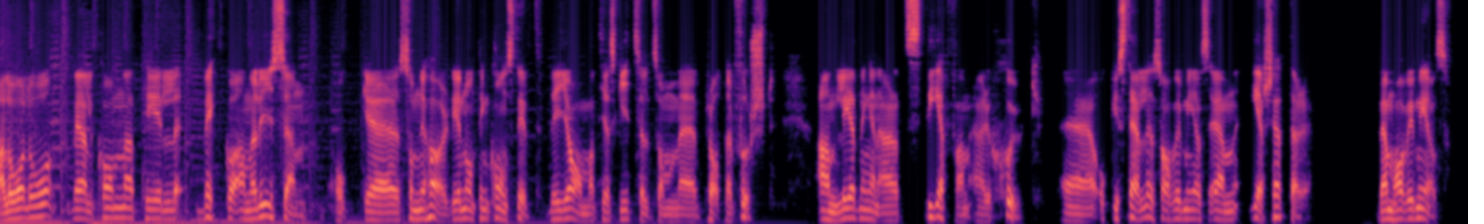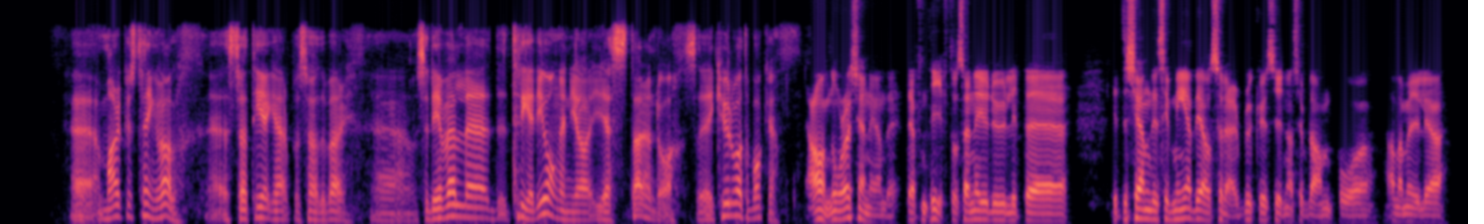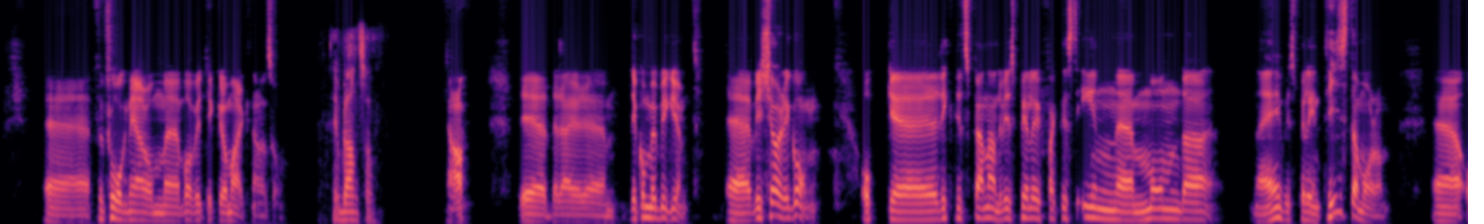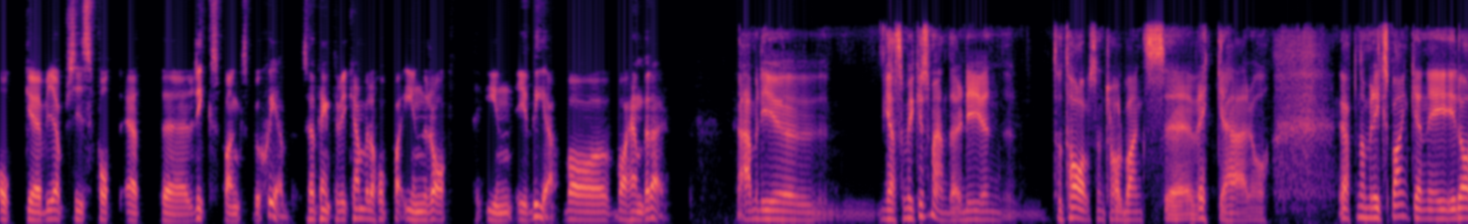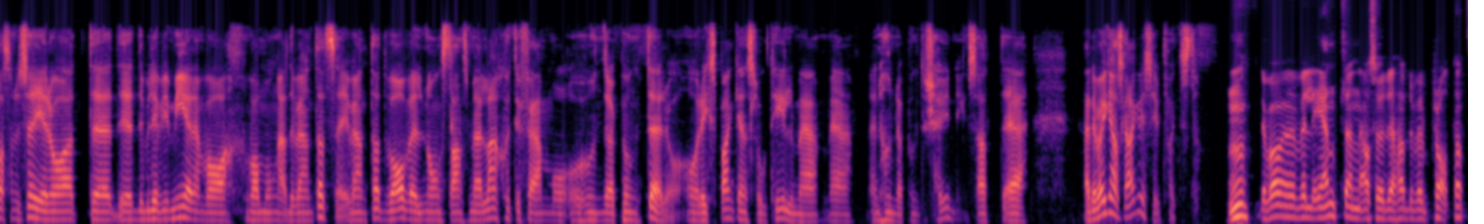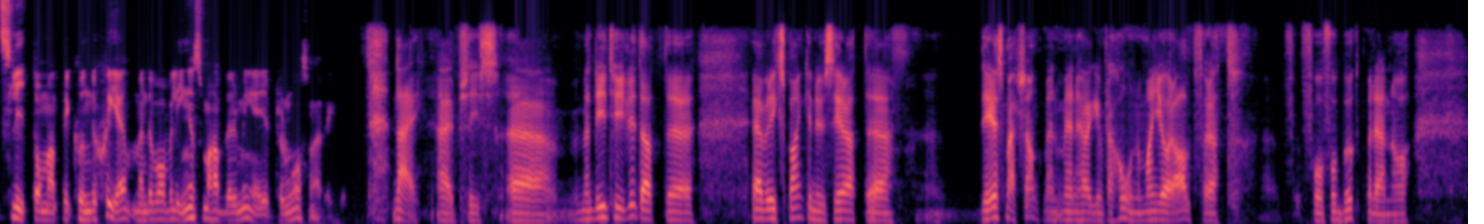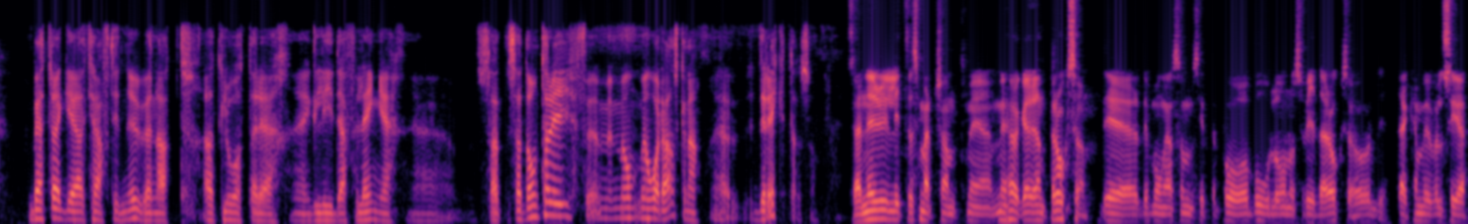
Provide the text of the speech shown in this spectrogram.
Hallå, hallå! Välkomna till veckoanalysen. Och eh, som ni hör, det är någonting konstigt. Det är jag, Mattias Gitzelt, som eh, pratar först. Anledningen är att Stefan är sjuk. Eh, och istället så har vi med oss en ersättare. Vem har vi med oss? Eh, Marcus Tengvall, eh, strateg här på Söderberg. Eh, så det är väl tredje gången jag gästar ändå, så det är kul att vara tillbaka. Ja, några känner igen det, definitivt. Och sen är ju du lite, lite kändis i media och sådär. Brukar ju synas ibland på alla möjliga förfrågningar om vad vi tycker om marknaden så. Ibland så. Ja, det, det, där, det kommer bli grymt. Eh, vi kör igång. Och eh, riktigt spännande, vi spelar ju faktiskt in måndag, nej, vi spelar in tisdag morgon. Eh, och eh, vi har precis fått ett eh, riksbanksbesked. Så jag tänkte vi kan väl hoppa in rakt in i det. Vad, vad händer där? Ja, men det är ju ganska mycket som händer. Det är ju en total centralbanksvecka här. Och öppna med Riksbanken idag som du säger och att det, det, blev ju mer än vad, vad många hade väntat sig. Väntat var väl någonstans mellan 75 och, 100 punkter och, och Riksbanken slog till med, med en 100 punkters höjning. Så att, ja, det var ganska aggressivt faktiskt. Mm, det var väl egentligen, alltså det hade väl pratats lite om att det kunde ske, men det var väl ingen som hade det med i prognoserna riktigt. Nej, nej precis. Uh, men det är tydligt att uh, även Riksbanken nu ser att det är smärtsamt med en hög inflation och man gör allt för att få, få bukt med den. Och bättre agera kraftigt nu än att, att låta det eh, glida för länge. Eh, så att, så att de tar i med, med hårdhandskarna eh, direkt alltså. Sen är det lite smärtsamt med, med höga räntor också. Det är, det är många som sitter på bolån och så vidare också. Och där kan vi väl se,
